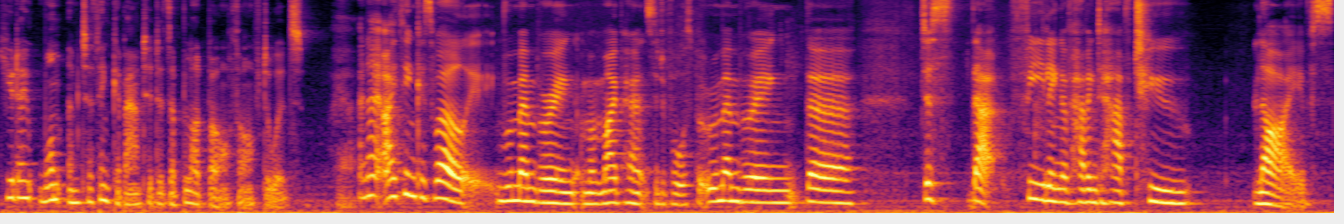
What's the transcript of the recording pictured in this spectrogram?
you don't want them to think about it as a bloodbath afterwards. And I, I think as well, remembering my parents are divorced, but remembering the just that feeling of having to have two lives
